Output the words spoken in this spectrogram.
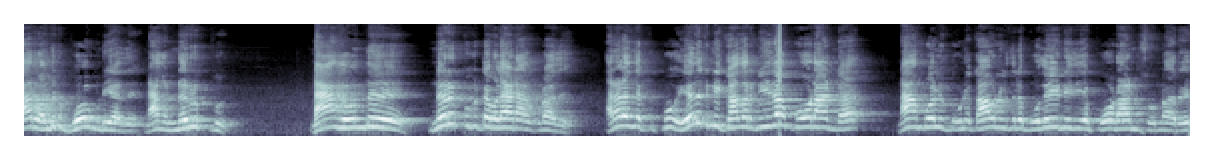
யாரும் வந்துட்டு போக முடியாது. நாங்கள் நெருப்பு. நாங்கள் வந்து நெருப்புக்கிட்ட விளையாடக்கூடாது அதனால் இந்த போ எதுக்கு நீ கதற? நீ தான் போடான்ன நான் போய் உன்னை காவல் நிலையத்தில் உதயநிதியை போடான்னு சொன்னார்.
